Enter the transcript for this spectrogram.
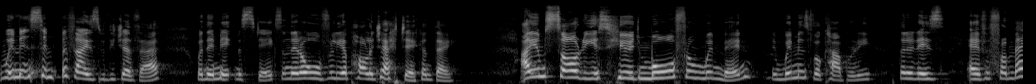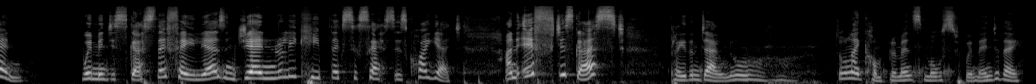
Women sympathise with each other when they make mistakes and they're overly apologetic, aren't they? I am sorry is heard more from women in women's vocabulary than it is ever from men. Women discuss their failures and generally keep their successes quiet. And if discussed, play them down. Oh, don't like compliments, most women, do they?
